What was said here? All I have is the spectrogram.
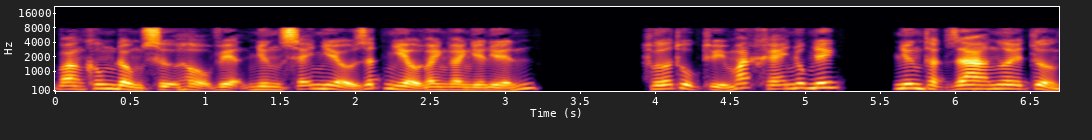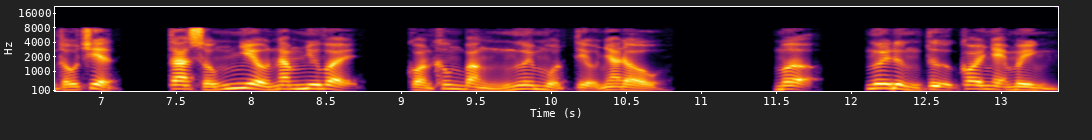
bằng không đồng sự hậu viện nhưng sẽ nhiều rất nhiều oanh oanh yến yến. Hứa thục thủy mắt khẽ nhúc nhích, nhưng thật ra ngươi tưởng thấu triệt, ta sống nhiều năm như vậy, còn không bằng ngươi một tiểu nha đầu. Mợ, ngươi đừng tự coi nhẹ mình,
